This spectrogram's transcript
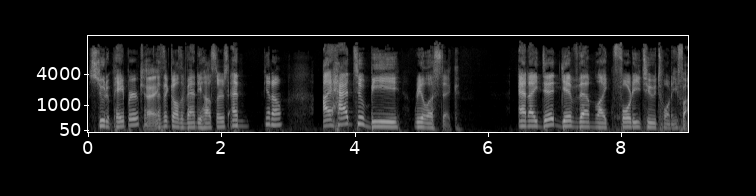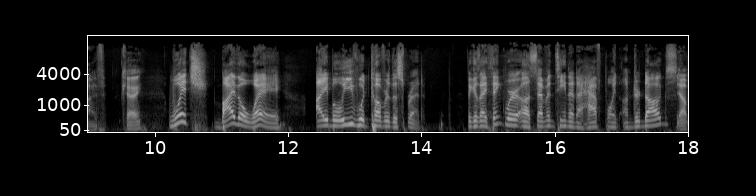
student paper. Okay. I think called the Vandy Hustlers, and you know, I had to be realistic, and I did give them like forty-two twenty-five, Okay. which, by the way, I believe would cover the spread. Because I think we're uh, 17 and a half point underdogs. Yep.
